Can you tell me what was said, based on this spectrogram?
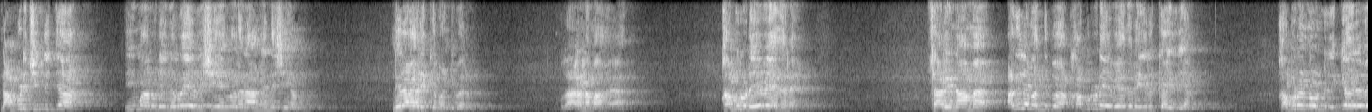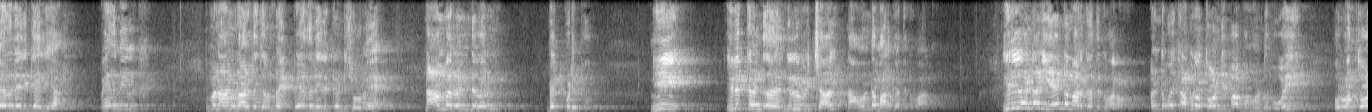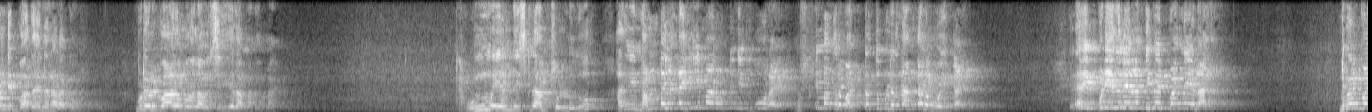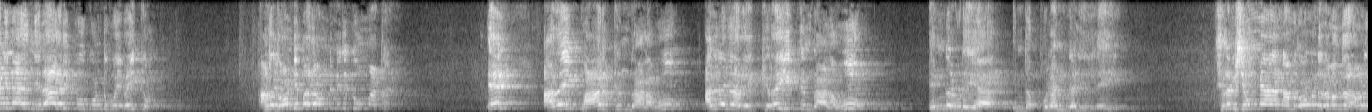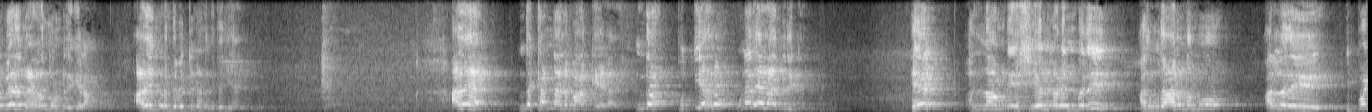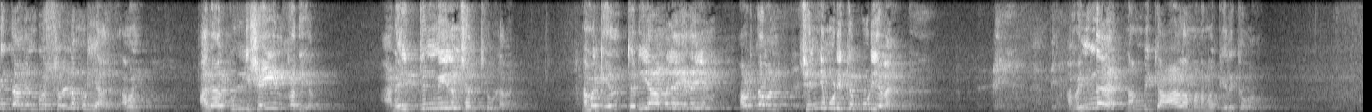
நான் அப்படி சிந்திச்சா ஈமானுடைய நிறைய விஷயங்களை நாங்கள் என்ன செய்யணும்? நிராகரிக்க வேண்டி வரும். உதாரணமாக கபருடைய வேதனை. சாரி நாம அதுல வந்து இப்போ கபருடைய வேதனை இருக்கா இல்லையா? கபருன்னு ஒன்று இருக்கு அதில் வேதனை இருக்கா இல்லையா? வேதனை இருக்கு. இப்போ நான் ஒரு ஆள்கிட்ட சொல்கிறேன் வேதனை இருக்குன்னு சொல்கிறேன் நாம் ரெண்டு பேரும் பெட் பிடிப்போம் நீ இருக்குன்ற நிரூபிச்சால் நான் உண்ட மார்க்கத்துக்கு வரேன். இல்லைன்னா நீ ஏண்ட மார்க்கத்துக்கு வரோம்? ரெண்டு போய் கபரை தோண்டி பார்ப்போம் கொண்டு போய் ஒருவன் தோண்டி பார்த்தா என்ன நடக்கும்? இப்படி ஒரு விவாதம் முதலாவது செய்யலாமா நம்ம? உண்மை என்று இஸ்லாம் சொல்லுதோ அது நீ நம்மளோட ஈமான் விட்டு நீ போற. முஸ்லிம்ங்கிற வட்டத்துக்குள்ள இருந்து அங்கால போயிட்டாய். ஏன்னா இப்படி இதுல எல்லாம் டிபேட் பண்ணலாய் டிபேட் பண்ணினா அது நிராகரிப்பு கொண்டு போய் வைக்கும். அங்க தோண்டி பார்த்தா ஒன்றும் இருக்கவும் மாட்டேன். ஏன் அதை பார்க்கின்ற அளவு அல்லது அதை கிரகிக்கின்ற அளவு எங்களுடைய இந்த புலன்கள் இல்லை. சில விஷயம் உண்மையாக நம்ம தோணுறவங்க அவனுக்கு வேதனை நடந்து கொண்டிருக்கிறான். அதை எங்கிற இந்த வெற்றுக்கண்ணுக்கு தெரியாது. அதை இந்த கண்ணால பார்க்க இயலாது. இந்த புத்தியால உணர இயலாது இருக்கு. ஏன் அல்லாவுடைய செயல்கள் என்பது அது உதாரணமோ அல்லது இப்படித்தான் என்றோ சொல்ல முடியாது. அவன் அல குள்ளி ஷெயின் கதியம் அனைத்தின் மீதும் சக்தி உள்ளவன். நமக்கு எது தெரியாமலே எதையும் அவனுக்கு அவன் செஞ்சு முடிக்கக்கூடியவன். அப்ப இந்த நம்பிக்கை ஆழமா நமக்கு இருக்குவான்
